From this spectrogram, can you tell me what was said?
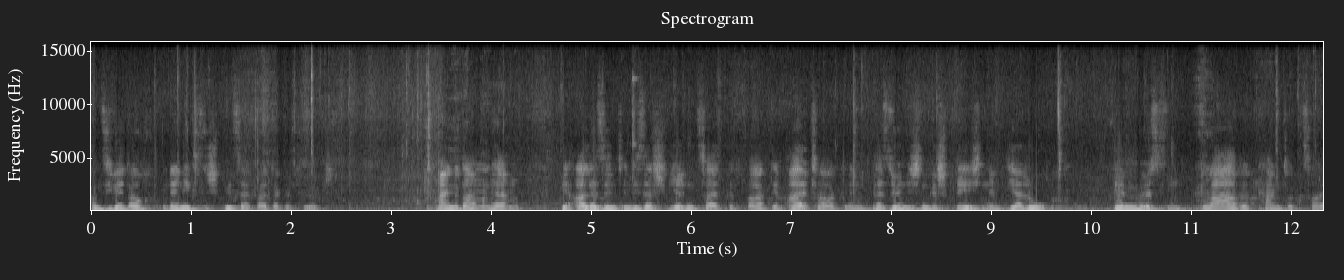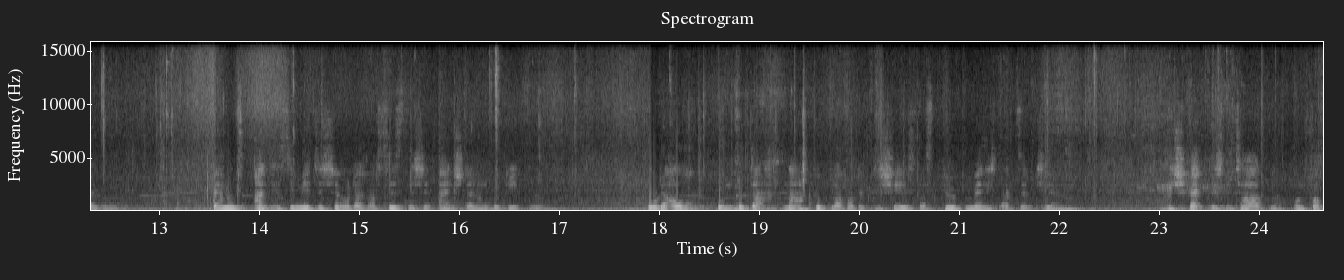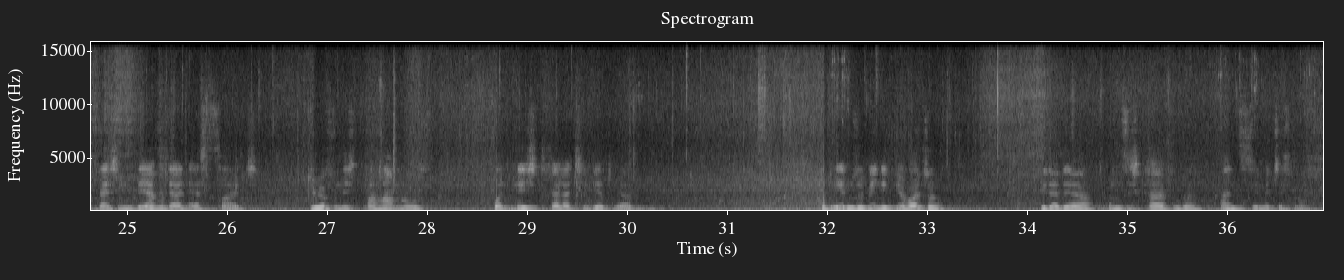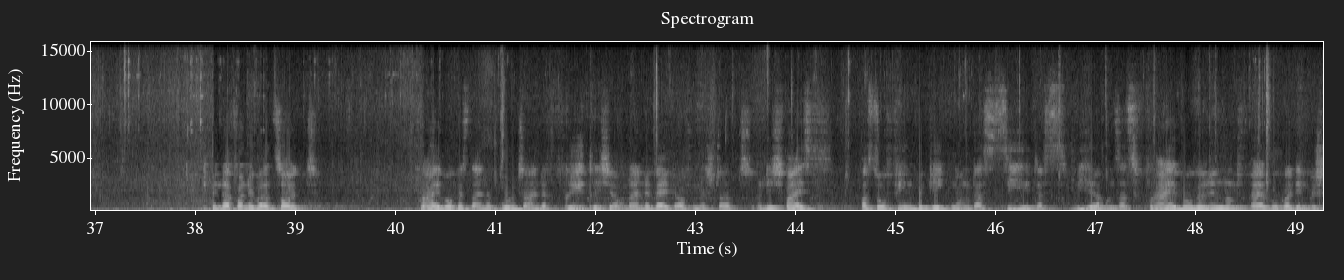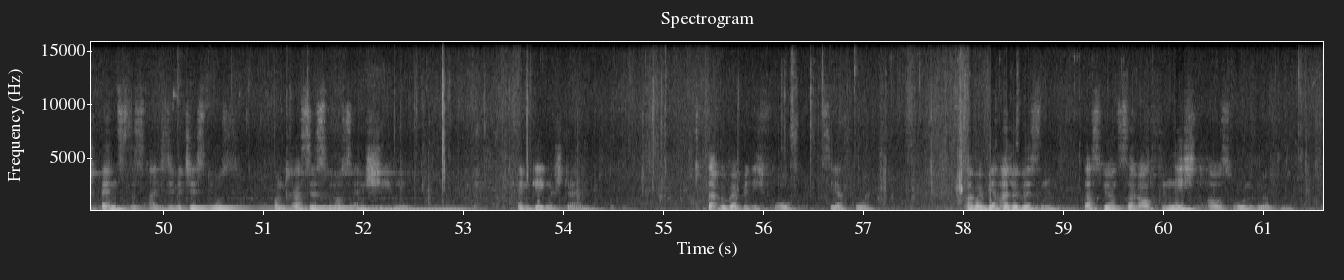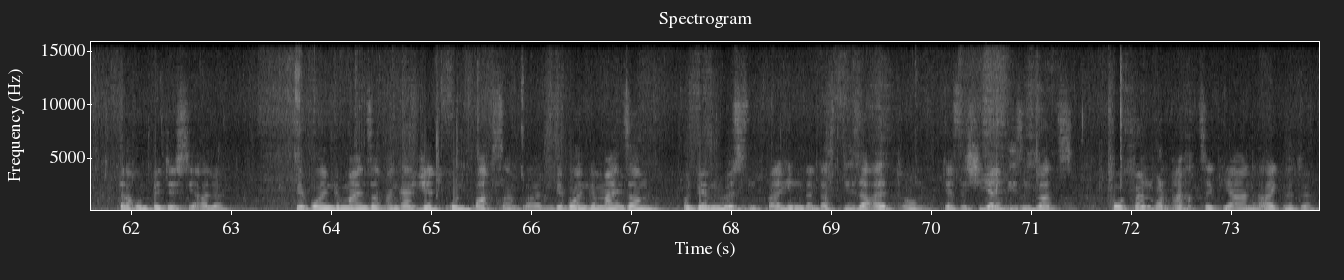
und sie wird auch in der nächsten Spielzeit weitergeführt. Meine Damen und Herren, wir alle sind in dieser schwierigen Zeit gefragt, im Alltag, in persönlichen Gesprächen, im Dialog. Wir müssen klare Kante zeigen. Wenn uns antisemitische oder rassistische Einstellungen begegnen oder auch unbedacht nachgeplapperte Klischees, das dürfen wir nicht akzeptieren. Die schrecklichen Taten und Verbrechen während der NS-Zeit dürfen nicht verharmlost und nicht relativiert werden. Und ebenso wenig wie heute wieder der um sich greifende Antisemitismus. Ich bin davon überzeugt, Freiburg ist eine bunte, eine friedliche und eine weltoffene Stadt. Und ich weiß aus so vielen Begegnungen, dass Sie, dass wir uns als Freiburgerinnen und Freiburger dem Gespenst des Antisemitismus und Rassismus entschieden entgegenstellen. Darüber bin ich froh, sehr froh. Aber wir alle wissen, dass wir uns darauf nicht ausruhen dürfen. Darum bitte ich Sie alle. Wir wollen gemeinsam engagiert und wachsam bleiben. Wir wollen gemeinsam und wir müssen verhindern, dass dieser Albtraum, der sich hier an diesem Platz vor 85 Jahren ereignete,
